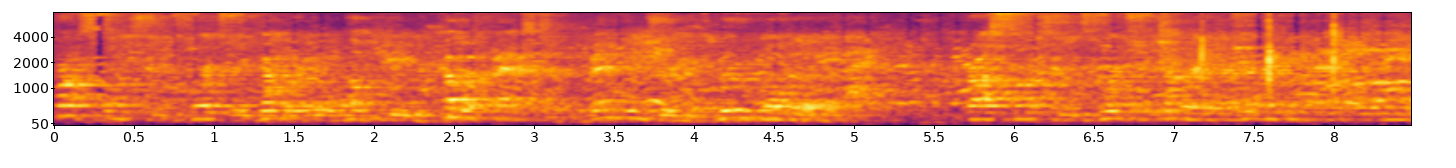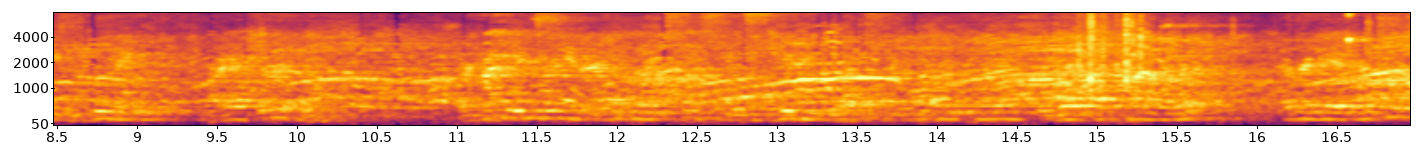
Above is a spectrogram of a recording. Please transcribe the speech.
Cross-country sports recovery will help you recover faster, prevent injury, improve mobility. Cross-function sports recovery has everything an athlete needs, including cryotherapy. Our highly trained recovery specialists give you the best recovery plan for your upcoming event, everyday adventures,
